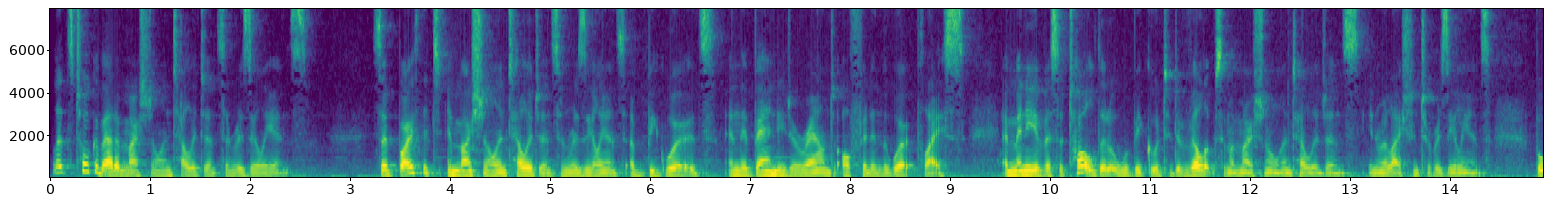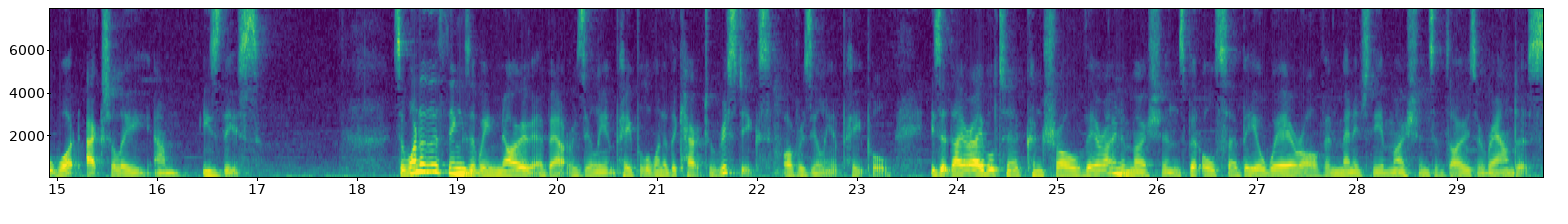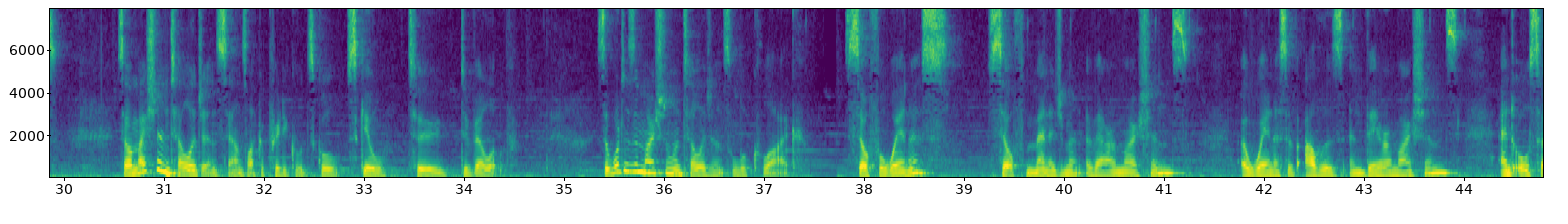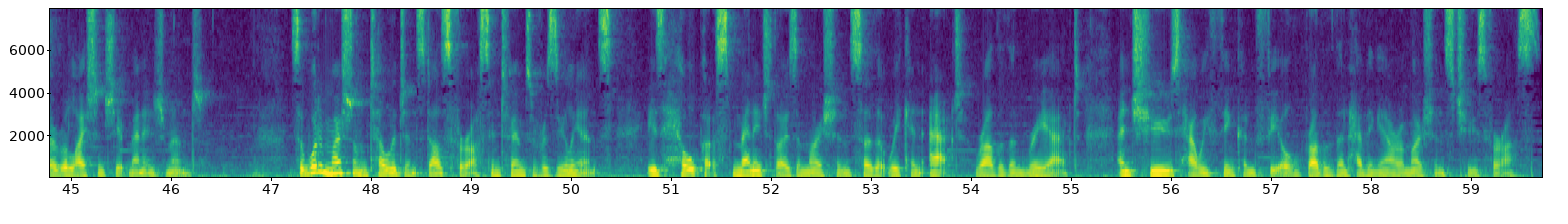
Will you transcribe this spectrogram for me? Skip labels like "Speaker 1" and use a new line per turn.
Let's talk about emotional intelligence and resilience. So, both emotional intelligence and resilience are big words and they're bandied around often in the workplace. And many of us are told that it would be good to develop some emotional intelligence in relation to resilience. But what actually um, is this? So, one of the things that we know about resilient people, or one of the characteristics of resilient people, is that they are able to control their own emotions but also be aware of and manage the emotions of those around us. So, emotional intelligence sounds like a pretty good school, skill to develop. So, what does emotional intelligence look like? Self awareness, self management of our emotions, awareness of others and their emotions, and also relationship management. So, what emotional intelligence does for us in terms of resilience is help us manage those emotions so that we can act rather than react and choose how we think and feel rather than having our emotions choose for us.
